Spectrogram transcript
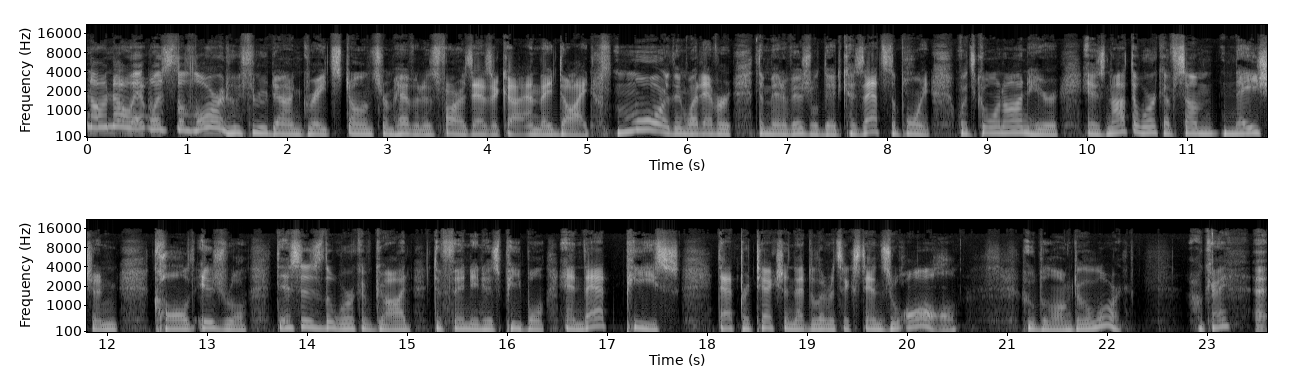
No, no, it was the Lord who threw down great stones from heaven as far as Azekah, and they died more than whatever the men of Israel did. Because that's the point. What's going on here is not the work of some nation called Israel. This is the work of God defending His people, and that peace, that protection, that deliverance extends to all who belong to the Lord. Okay, uh,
